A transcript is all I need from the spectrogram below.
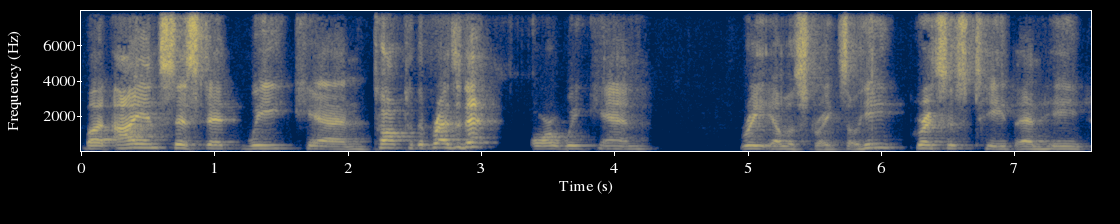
But I insisted we can talk to the president or we can re illustrate. So he grits his teeth and he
